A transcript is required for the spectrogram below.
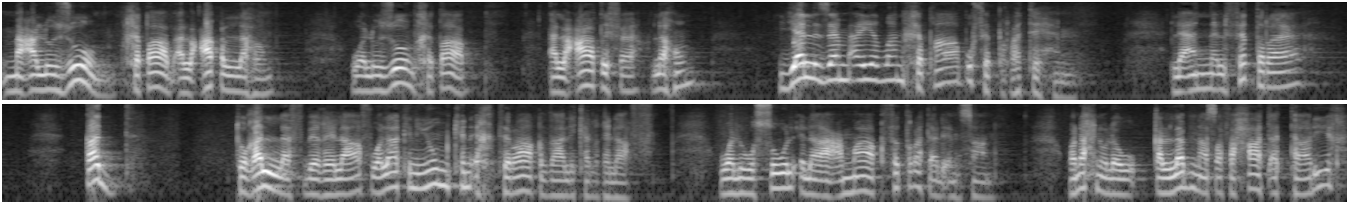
مع لزوم خطاب العقل لهم ولزوم خطاب العاطفة لهم يلزم أيضا خطاب فطرتهم لأن الفطرة قد تغلف بغلاف ولكن يمكن اختراق ذلك الغلاف والوصول إلى أعماق فطرة الإنسان. ونحن لو قلبنا صفحات التاريخ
